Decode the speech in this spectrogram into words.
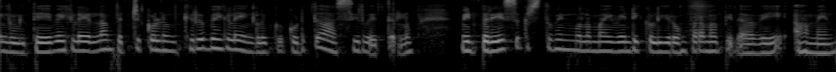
எங்களுக்கு தேவைகளை எல்லாம் பெற்றுக்கொள்ளும் கிருபைகளை எங்களுக்கு கொடுத்து ஆசீர்வைத்தரலும் மீட்பர் இயேசு கிறிஸ்துவின் மூலமாய் வேண்டிக் கொள்கிறோம். பரமபிதாவே ஆமேன்.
